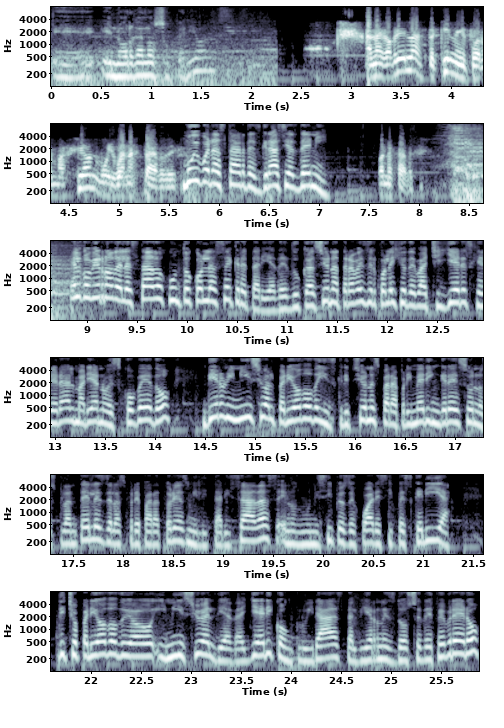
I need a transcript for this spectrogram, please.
eh, en órganos superiores. Ana Gabriela, hasta aquí la información. Muy buenas tardes. Muy buenas tardes. Gracias, Denny. Buenas tardes. El gobierno del estado, junto con la Secretaría de Educación a través del Colegio de Bachilleres General Mariano Escobedo, dieron inicio al periodo de inscripciones para primer ingreso en los planteles de las preparatorias militarizadas en los municipios de Juárez y Pesquería. Dicho periodo dio inicio el día de ayer y concluirá hasta el viernes 12 de febrero,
